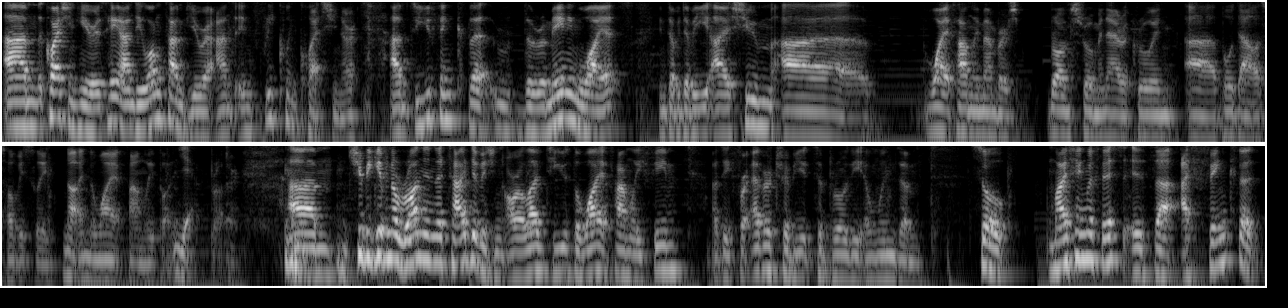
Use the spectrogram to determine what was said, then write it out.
um, the question here is Hey, Andy, long-time viewer and infrequent questioner, um, do you think that the remaining Wyatts in WWE, I assume uh, Wyatt family members, Braun Strowman, Eric Rowan, uh, Bo Dallas, obviously, not in the Wyatt family, but his Yeah. brother, um, should be given a run in the tag division or allowed to use the Wyatt family theme as a forever tribute to Brodie and Wyndham? So, my thing with this is that I think that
